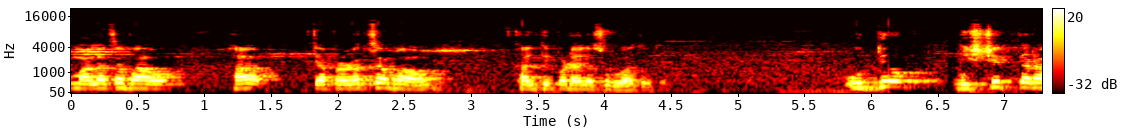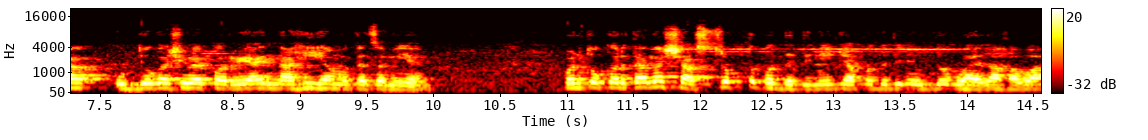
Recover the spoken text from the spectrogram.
मालाचा भाव हा त्या प्रॉडक्टचा भाव खालती पडायला सुरुवात होते. उद्योग निश्चित करा उद्योगाशिवाय पर्याय नाही ह्या मताचा मी आहे. पण तो करताना शास्त्रोक्त पद्धतीने ज्या पद्धतीने उद्योग व्हायला हवा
